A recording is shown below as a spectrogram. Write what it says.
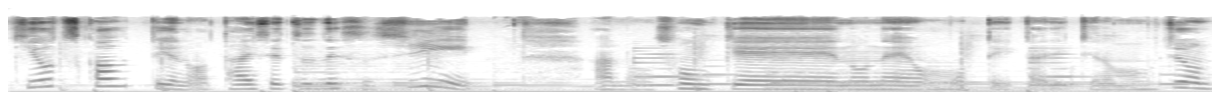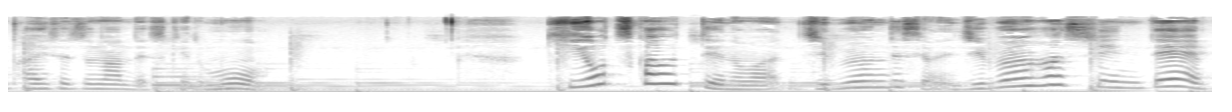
気を使うっていうのは大切ですしあの尊敬の念を持っていたりっていうのももちろん大切なんですけども気を使うっていうのは自分ですよね。自分発信で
